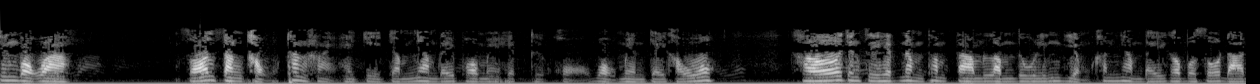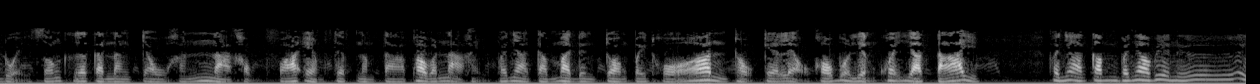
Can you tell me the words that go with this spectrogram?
จึงบอกว่าสอนสั่งเถาทั้งหายให้จือจำย่ำได้พ่อแม่เฮ็ดถือขอว่าเมนใจเขา เขาจังสีเฮ็ดน้ำทำตามลำดูลิงเยี่ยมขั้นย่ำใดเขาบโซดาด้วยสองเขือกันนางเจ้าหันหน้าเขาฟ้าแอมเสบน้ำตาภาวันหนาให้พญากรรมมาดึงจองไปถอนเถ่าแก่แล้วเขาบ่เลี้ยงควายอยากตายพญากรรมพญาเวียนเอ้ย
